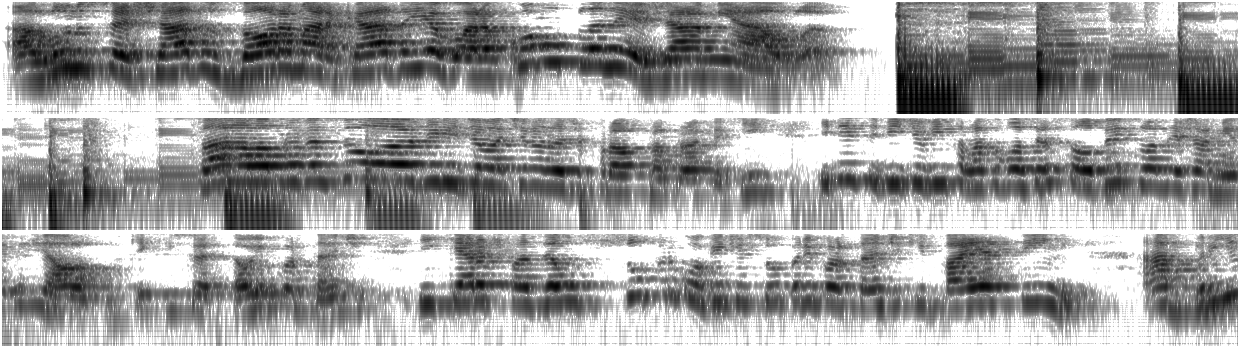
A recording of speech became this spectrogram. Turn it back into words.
Alunos fechados, hora marcada e agora como planejar a minha aula? Fala professor, Vini Diamantino da de Prof para Prof aqui. E nesse vídeo eu vim falar com você sobre planejamento de aula, porque que isso é tão importante. E quero te fazer um super convite super importante que vai assim abrir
